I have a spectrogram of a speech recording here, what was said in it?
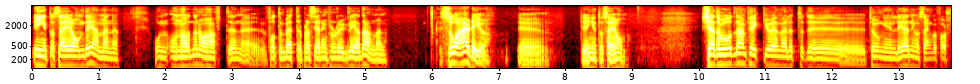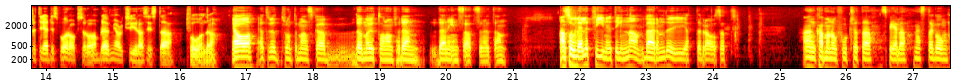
inget att säga om det. Men eh, hon, hon hade nog haft en, eh, fått en bättre placering från ryggledaren. Men så är det ju. Det, det är inget att säga om. Shadow Woodland fick ju en väldigt eh, tung inledning och sen går först i tredje spår också då. Han blev mjölksyra sista 200. Ja, jag tror, tror inte man ska döma ut honom för den, den insatsen utan han såg väldigt fin ut innan, värmde ju jättebra så att han kan man nog fortsätta spela nästa gång.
